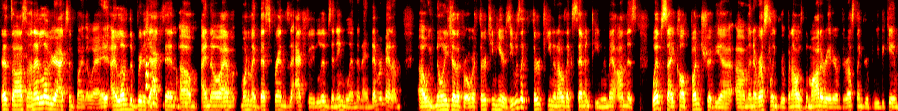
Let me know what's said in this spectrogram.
That's awesome. And I love your accent, by the way. I, I love the British accent. Um, I know I have one of my best friends that actually lives in England and I never met him. Uh, we've known each other for over 13 years. He was like 13 and I was like 17. We met on this website called Fun Trivia um, in a wrestling group. And I was the moderator of the wrestling group. We became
